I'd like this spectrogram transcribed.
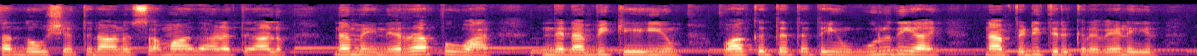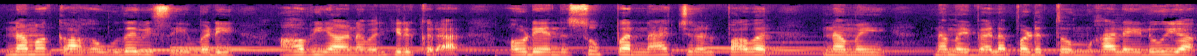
சந்தோஷத்தினாலும் சமாதானத்தினாலும் நம்மை நிரப்புவார். இந்த நம்பிக்கையையும் வாக்குத்தத்தையும் உறுதியாய் நாம் பிடித்திருக்கிற வேளையில் நமக்காக உதவி செய்யும்படி ஆவியானவர் இருக்கிறார். அவருடைய அந்த சூப்பர் நேச்சுரல் பவர் நம்மை நம்மை பலப்படுத்தும். ஹலை லூயா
